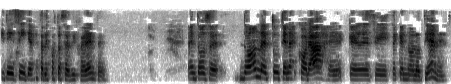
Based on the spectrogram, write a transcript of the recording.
Y te, sí, tienes que estar dispuesto a ser diferente. Entonces, ¿dónde tú tienes coraje que decidiste que no lo tienes?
